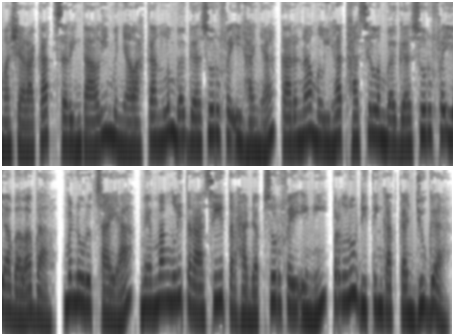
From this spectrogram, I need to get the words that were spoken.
masyarakat sering kali menyalahkan lembaga survei hanya karena melihat hasil lembaga survei abal-abal. Menurut saya, memang literasi terhadap survei ini perlu ditingkatkan juga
